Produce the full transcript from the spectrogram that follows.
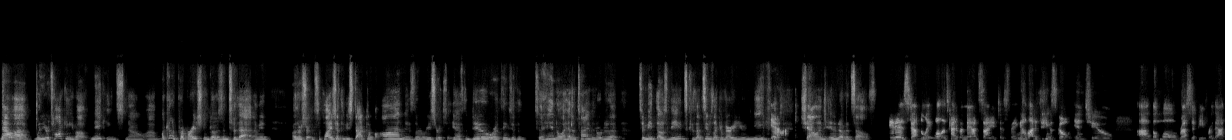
now, uh, when you're talking about making snow, um, what kind of preparation goes into that? I mean, are there certain supplies you have to be stocked up on? Is there research that you have to do, or things you have to, to handle ahead of time in order to to meet those needs? Because that seems like a very unique yeah. challenge in and of itself. It is definitely. Well, it's kind of a mad scientist thing. A lot of things go into uh, the whole recipe for that.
